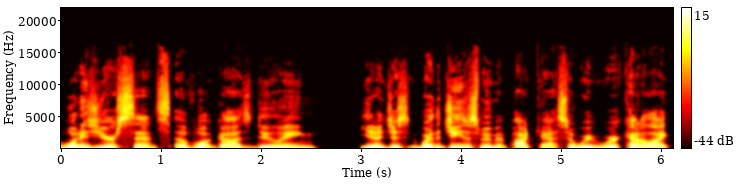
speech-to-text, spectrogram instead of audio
what is your sense of what God's doing? You know, just we're the Jesus Movement podcast. So we're, we're kind of like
